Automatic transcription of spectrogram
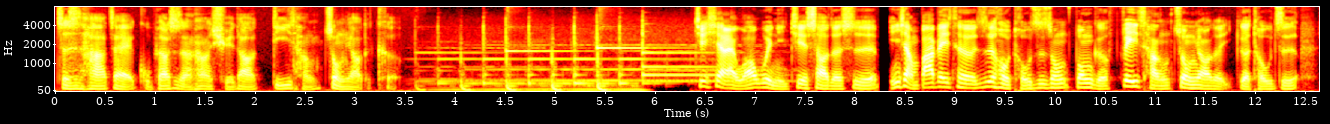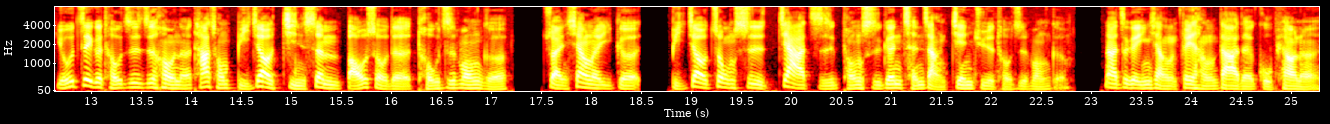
这是他在股票市场上学到第一堂重要的课。接下来我要为你介绍的是影响巴菲特日后投资中风格非常重要的一个投资。由这个投资之后呢，他从比较谨慎保守的投资风格，转向了一个比较重视价值，同时跟成长兼具的投资风格。那这个影响非常大的股票呢，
